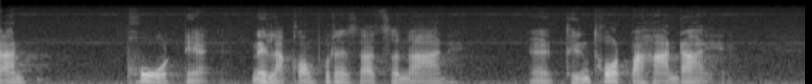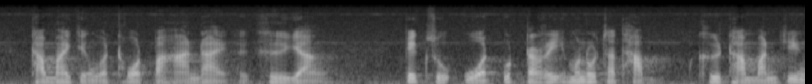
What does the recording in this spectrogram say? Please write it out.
การพูดเนี่ยในหลักของพุทธศาสนาเนี่ยถึงโทษประหารได้ทำไมจึงว่าโทษประหารได้คืออย่างภิกษุอวดอุตริมนุษยธรรม คือทำมันยิ่ง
